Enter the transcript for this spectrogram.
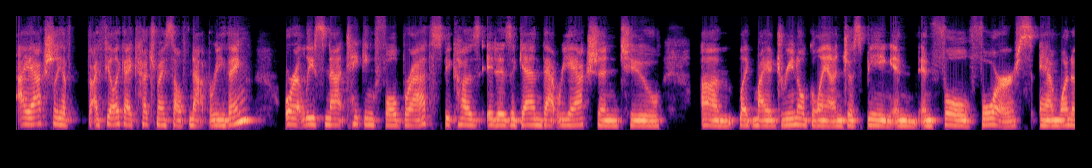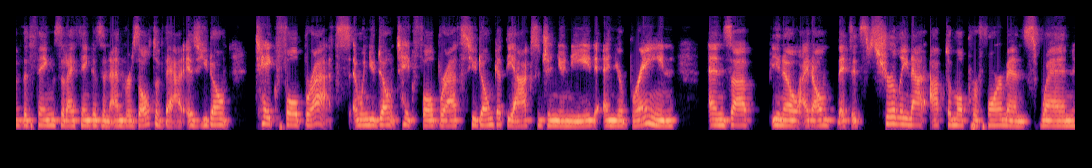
I actually have, I feel like I catch myself not breathing or at least not taking full breaths because it is again that reaction to um, like my adrenal gland just being in in full force. And one of the things that i think is an end result of that is you don't take full breaths. And when you don't take full breaths you don't get the oxygen you need and your brain ends up you know i don't it's, it's surely not optimal performance when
